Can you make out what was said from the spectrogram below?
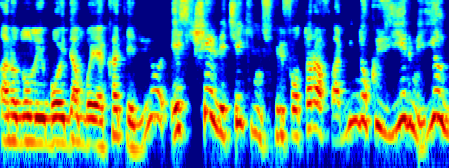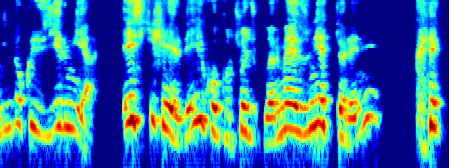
Anadolu'yu boydan boya kat ediyor. Eskişehir'de çekilmiş bir fotoğraf var. 1920, yıl 1920 yani. Eskişehir'de ilkokul çocukları mezuniyet töreni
